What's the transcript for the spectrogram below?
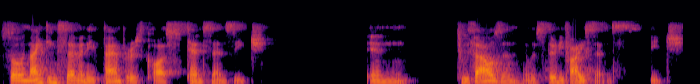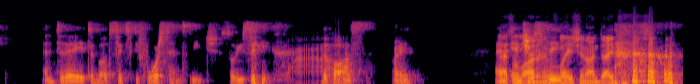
so 1970 Pampers cost 10 cents each. In 2000, it was 35 cents each. And today it's about 64 cents each. So you see wow. the cost, right? And That's a lot of inflation on diapers. yeah,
